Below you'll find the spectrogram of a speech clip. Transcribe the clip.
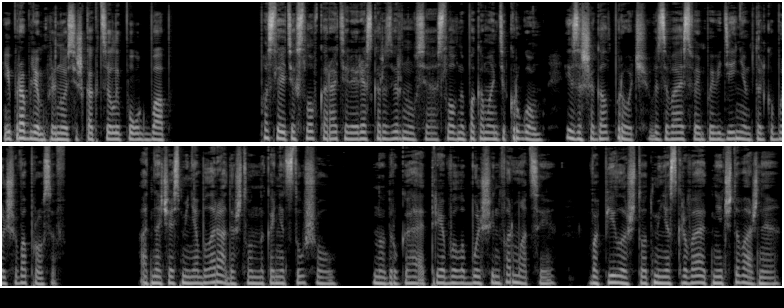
И проблем приносишь, как целый полк баб». После этих слов каратель резко развернулся, словно по команде кругом, и зашагал прочь, вызывая своим поведением только больше вопросов. Одна часть меня была рада, что он наконец-то ушел, но другая требовала больше информации, вопила, что от меня скрывают нечто важное.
